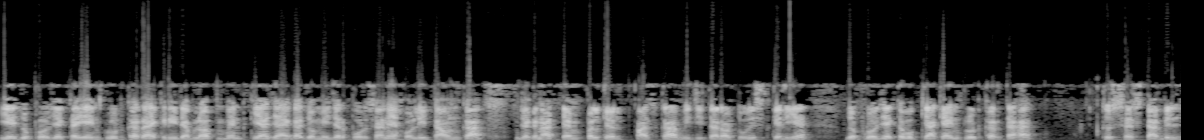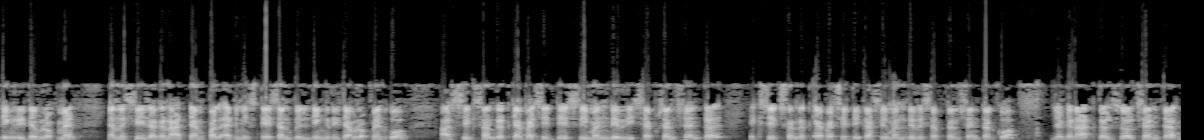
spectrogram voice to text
ये जो प्रोजेक्ट है, ये इंक्लूड कर रहा है कि रीडेवलपमेंट किया जाएगा, जो मेजर पोर्शन है होली टाउन का जगन्नाथ टेंपल के पास का विजिटर और टूरिस्ट के लिए। जो प्रोजेक्ट है, वो क्या क्या इंक्लूड करता है? तो सस्ता बिल्डिंग रिडेवलपमेंट यानी Shri Jagannath temple administration building redevelopment को six hundred capacity Shri Mandir reception centre एक सिक्स हंड्रेड कैपेसिटी का श्री मंदिर रिसेप्शन सेंटर को Jagannath cultural centre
